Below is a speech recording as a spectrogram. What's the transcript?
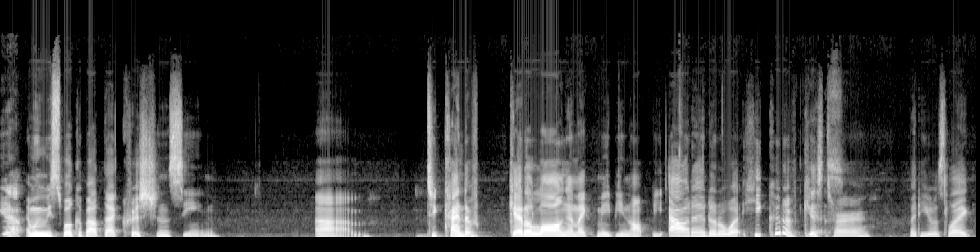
Yeah. and when we spoke about that Christian scene, um, to kind of get along and like maybe not be outed or what, he could have kissed Yes. her, but he was like,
